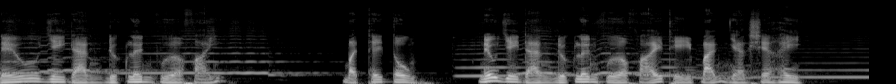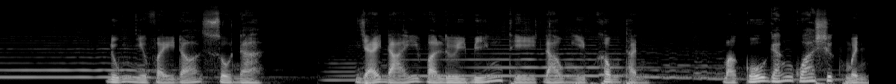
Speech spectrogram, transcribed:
nếu dây đàn được lên vừa phải? Bạch Thế Tôn, nếu dây đàn được lên vừa phải thì bản nhạc sẽ hay. Đúng như vậy đó, Sona. Giải đãi và lười biếng thì đạo nghiệp không thành, mà cố gắng quá sức mình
